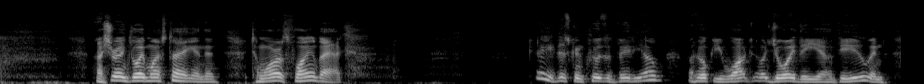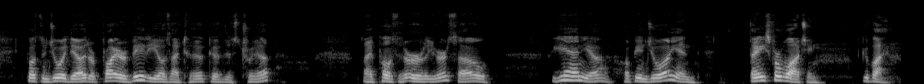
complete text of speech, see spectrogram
I sure enjoyed my stay and then tomorrow's flying back. Okay, this concludes the video. I hope you watch, enjoyed the uh, view and plus enjoyed the other prior videos I took of this trip. I posted earlier. So again, yeah, hope you enjoy and thanks for watching. Goodbye.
